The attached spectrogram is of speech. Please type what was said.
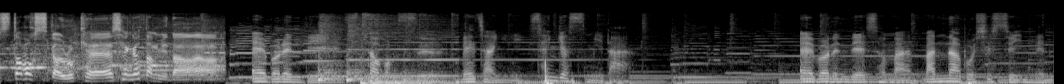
스타벅스가 이렇게 생겼답니다 에버랜드에 스타벅스 매장이 생겼습니다. 에버랜드에서만 만나보실 수 있는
